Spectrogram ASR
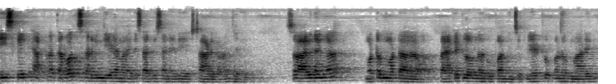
తీసుకెళ్ళి అక్కడ తర్వాత సర్వింగ్ చేయడం అనేది సర్వీస్ అనేది స్టార్ట్ కావడం జరిగింది. సో ఆ విధంగా మొట్టమొదట ప్యాకెట్లో ఉన్న రూపాల నుంచి ప్లేట్ రూపంలోకి మారింది.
